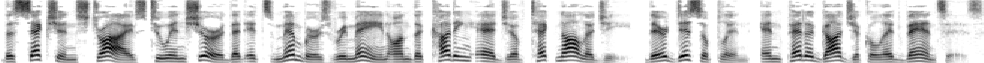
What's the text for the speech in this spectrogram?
the section strives to ensure that its members remain on the cutting edge of technology, their discipline, and pedagogical advances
